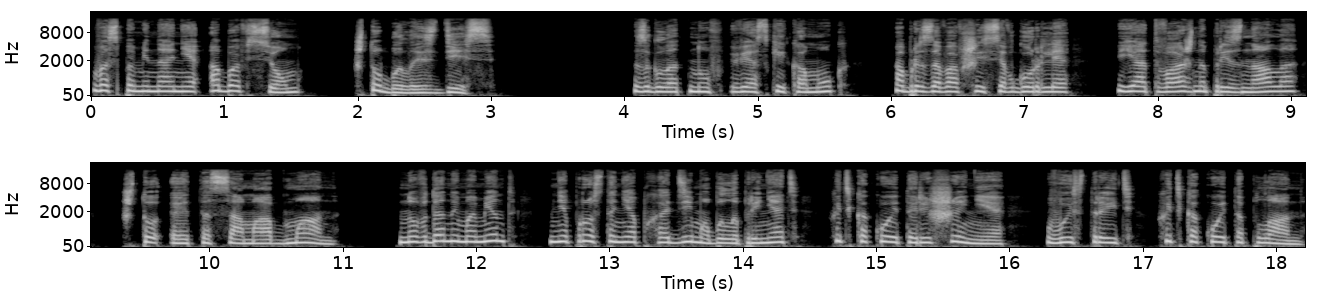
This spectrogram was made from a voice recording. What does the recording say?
воспоминания обо всем, что было здесь. Сглотнув вязкий комок, образовавшийся в горле, я отважно признала, что это самообман. Но в данный момент мне просто необходимо было принять хоть какое-то решение, выстроить хоть какой-то план,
